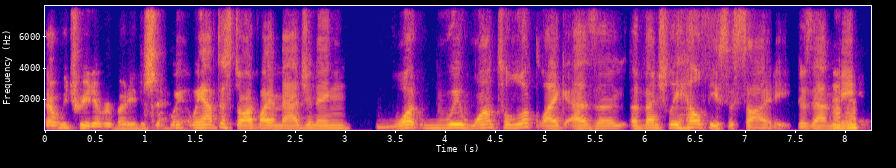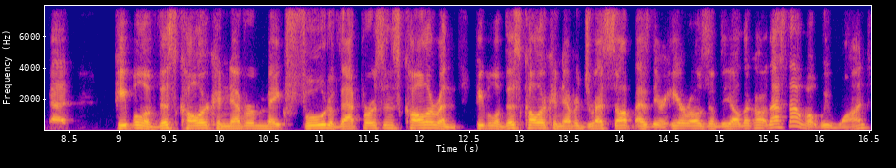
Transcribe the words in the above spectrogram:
that we treat everybody the same. We, we have to start by imagining what we want to look like as a eventually healthy society. Does that mean mm-hmm. that people of this color can never make food of that person's color and people of this color can never dress up as their heroes of the other color? That's not what we want.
